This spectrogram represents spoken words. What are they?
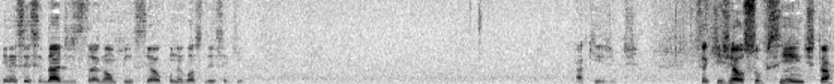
tem necessidade de estragar um pincel com um negócio desse aqui. Aqui, gente. Isso aqui já é o suficiente, tá?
